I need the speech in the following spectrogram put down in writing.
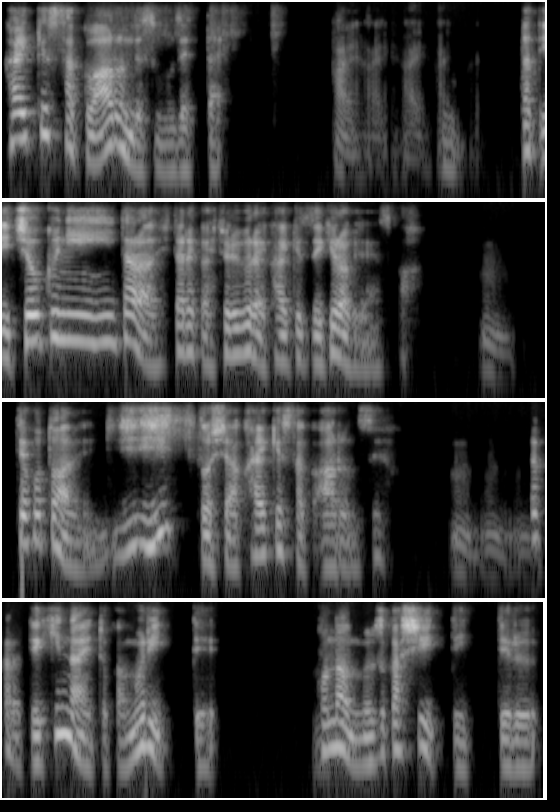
解決策はあるんですもん、絶対。はいはいはいはい。だって1億人いたら誰か1人ぐらい解決できるわけじゃないですか。うん。ってことはね、事事実としては解決策あるんですよ。うん。うん。だからできないとか無理って、こんなの難しいって言ってる。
